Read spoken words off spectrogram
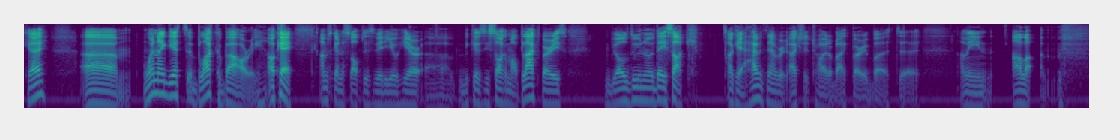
Okay? Um, when I get a Blackberry. Okay, I'm just gonna stop this video here uh, because he's talking about Blackberries. We all do know they suck. okay, I haven't never actually tried a BlackBerry, but uh, I mean, I'll,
